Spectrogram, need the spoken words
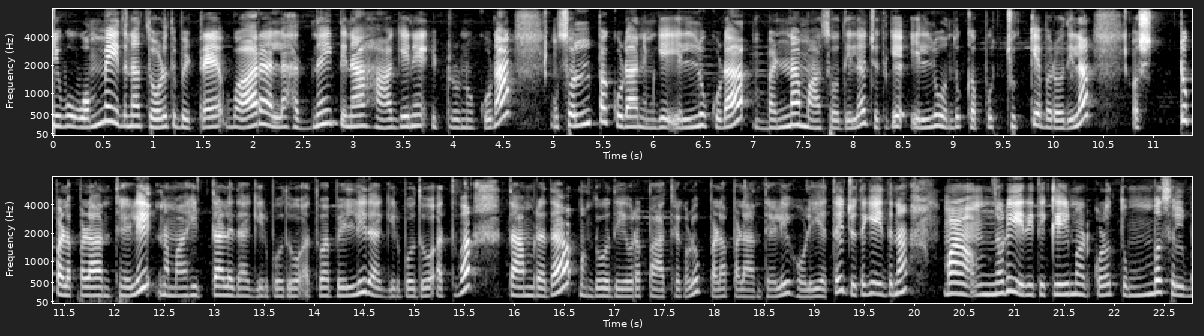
ನೀವು ಒಮ್ಮೆ ಇದನ್ನು ತೊಳೆದು ಬಿಟ್ಟರೆ ವಾರ ಅಲ್ಲ ಹದಿನೈದು ದಿನ ಹಾಗೇ ಇಟ್ಟರೂ ಕೂಡ ಸ್ವಲ್ಪ ಕೂಡ ನಿಮಗೆ ಎಲ್ಲೂ ಕೂಡ ಬಣ್ಣ ಮಾಸೋದಿಲ್ಲ. ಜೊತೆಗೆ ಎಲ್ಲೂ ಒಂದು ಕಪ್ಪು ಚುಕ್ಕೆ ಬರೋದಿಲ್ಲ. ಅಷ್ಟು ಪಳಪಳ ಅಂಥೇಳಿ ನಮ್ಮ ಹಿತ್ತಾಳೆದಾಗಿರ್ಬೋದು ಅಥವಾ ಬೆಳ್ಳಿದಾಗಿರ್ಬೋದು ಅಥವಾ ತಾಮ್ರದ ಒಂದು ದೇವರ ಪಾತ್ರೆಗಳು ಪಳಪಳ ಅಂಥೇಳಿ ಹೊಳೆಯುತ್ತೆ. ಜೊತೆಗೆ ಇದನ್ನು ಮಾ, ನೋಡಿ ಈ ರೀತಿ ಕ್ಲೀನ್ ಮಾಡ್ಕೊಳ್ಳೋದು ತುಂಬ ಸುಲಭ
